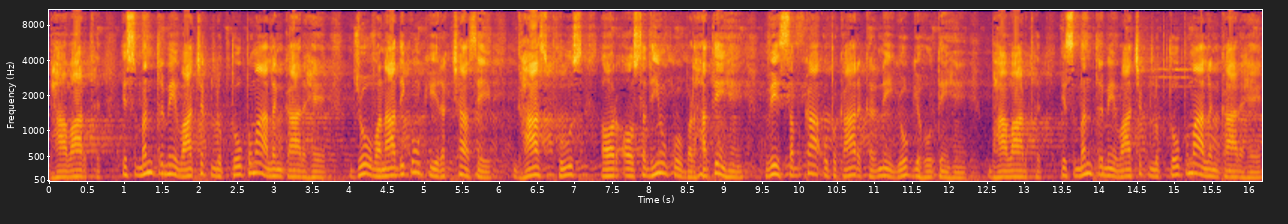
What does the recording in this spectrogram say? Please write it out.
भावार्थ, इस मंत्र में वाचक् लुप्तोपमा अलंकार है, जो वनादिकों की रक्षा से घास, फूस और औषधियों को बढ़ाते हैं, वे सबका उपकार करने योग्य होते हैं। भावार्थ, इस मंत्र में वाचक् लुप्तोपमा अलंकार है।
